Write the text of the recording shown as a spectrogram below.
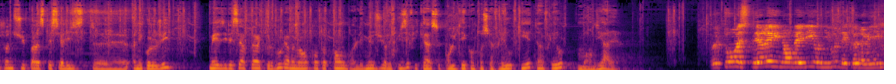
Je ne suis pas spécialiste euh, en écologie, mais il est certain que le gouvernement compte prendre les mesures les plus efficaces pour lutter contre ce fléau qui est un fléau mondial. Peut-on espérer une embellie au niveau de l'économie?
